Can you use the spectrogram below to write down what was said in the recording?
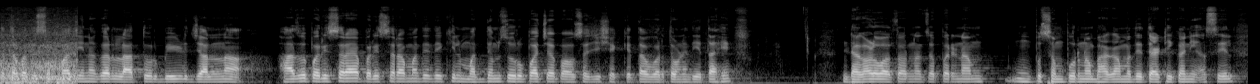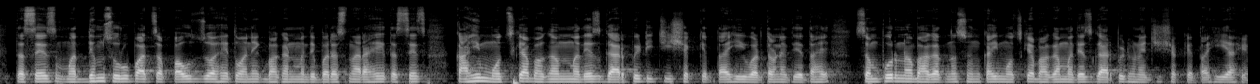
छत्रपती संभाजीनगर लातूर बीड जालना हा जो परिसर आहे परिसरामध्ये देखील मध्यम स्वरूपाच्या पावसाची शक्यता वर्तवण्यात येत आहे. ढगाळ वातावरणाचा परिणाम संपूर्ण भागामध्ये त्या ठिकाणी असेल. तसेच मध्यम स्वरूपाचा पाऊस जो आहे तो अनेक भागांमध्ये बरसणार आहे. तसेच काही मोजक्या भागांमध्येच गारपिटीची शक्यता ही वर्तवण्यात येत आहे. संपूर्ण भागात नसून काही मोजक्या भागामध्येच गारपीट होण्याची शक्यता ही आहे.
